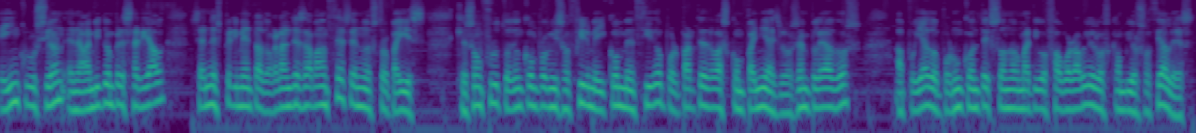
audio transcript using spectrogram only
e inclusión, en el ámbito empresarial, se han experimentado grandes avances en nuestro país, que son fruto de un compromiso firme y convencido por parte de las compañías y los empleados apoyado por un contexto normativo favorable y los cambios sociales.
